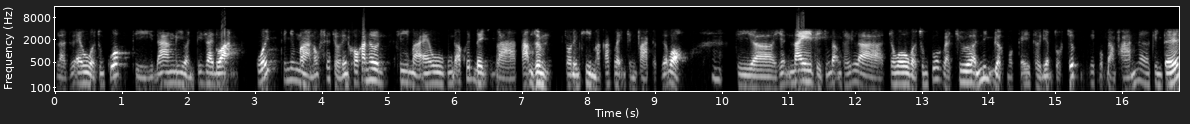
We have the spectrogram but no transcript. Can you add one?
là giữa EU và Trung Quốc thì đang đi vào những cái giai đoạn cuối. Thế nhưng mà nó sẽ trở nên khó khăn hơn khi mà EU cũng đã quyết định là tạm dừng cho đến khi mà các lệnh trừng phạt được dỡ bỏ. Thì uh, hiện nay thì chúng ta cũng thấy là châu Âu và Trung Quốc là chưa ấn định được một cái thời điểm tổ chức cái cuộc đàm phán uh, kinh tế.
